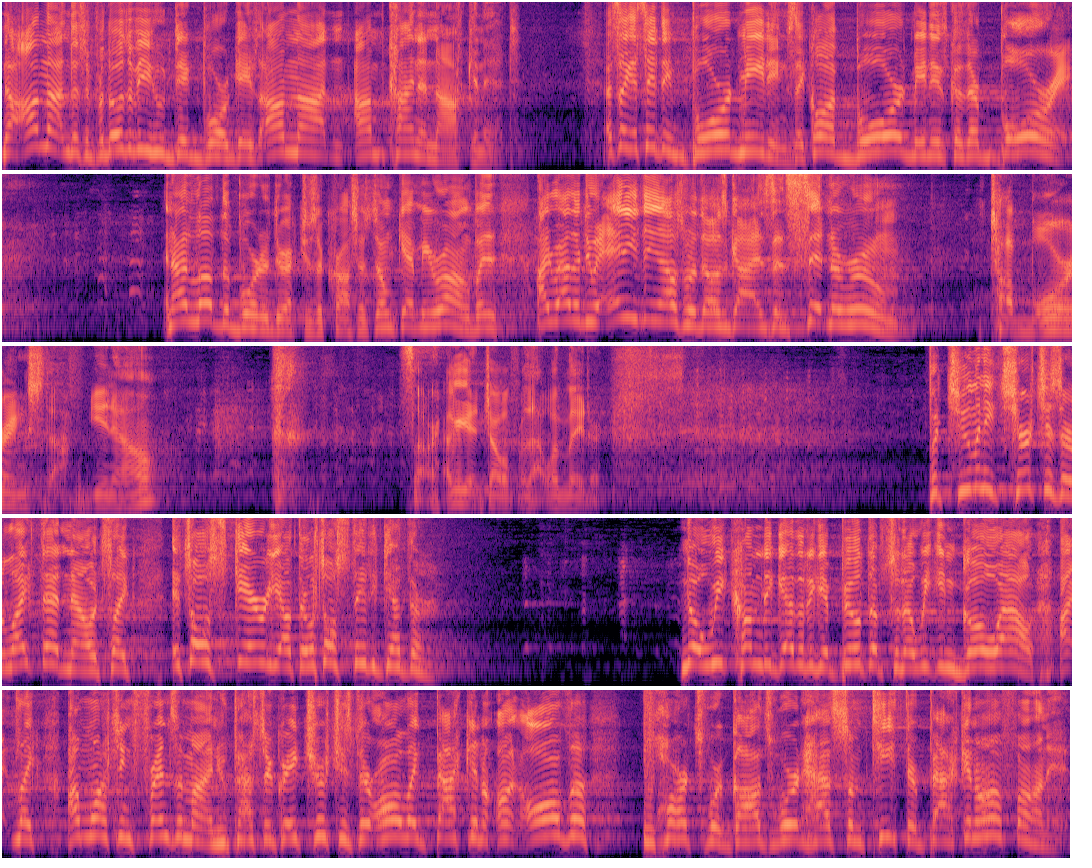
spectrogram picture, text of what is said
Now, I'm not, listen, for those of you who dig board games, I'm not, I'm kind of knocking it. That's like the same thing, board meetings. They call it board meetings because they're boring. And I love the board of directors of Crossroads, don't get me wrong, but I'd rather do anything else with those guys than sit in a room talk boring stuff, you know? Sorry, I'm gonna get in trouble for that one later. But too many churches are like that now. It's like, it's all scary out there. Let's all stay together. No, we come together to get built up so that we can go out. I, like, I'm watching friends of mine who pastor great churches. They're all like backing on all the parts where God's word has some teeth. They're backing off on it.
